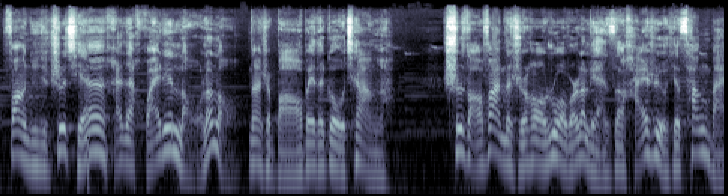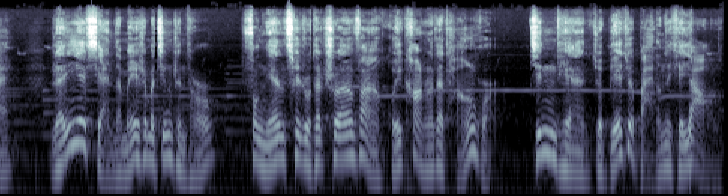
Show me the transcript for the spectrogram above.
放进去之前还在怀里搂了搂，那是宝贝的够呛啊。吃早饭的时候，若文的脸色还是有些苍白。人也显得没什么精神头。凤年催促他吃完饭回炕上再躺会儿，今天就别去摆弄那些药了。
